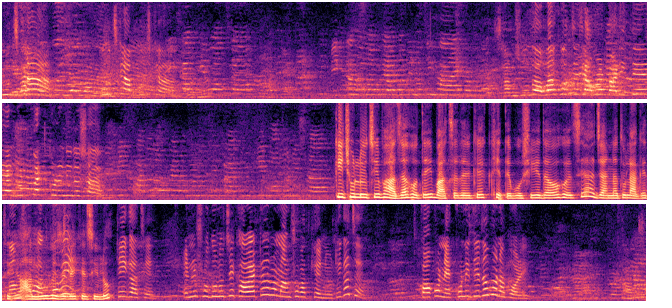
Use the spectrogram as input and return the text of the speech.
ফুচকা ফুচকা ফুচকা। শামসুল তো অবাক হচ্ছে যে আমার বাড়িতে লুটপাট করে নিল সব। কিছু লুচি ভাজা হতেই বাচ্চাদেরকে খেতে বসিয়ে দেওয়া হয়েছে আর জান্নাতুল আগে থেকে আলু ভেজে? রেখেছিল। ঠিক আছে। এমনি শুধু লুচি খাওয়া একটা আর মাংস ভাত খেয়ে নিও ঠিক আছে? কখন? এক্ষুনি দিয়ে দেবো না পরে? আচ্ছা।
